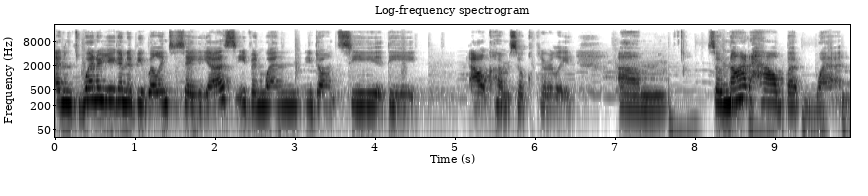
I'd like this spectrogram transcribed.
and when are you going to be willing to say yes even when you don't see the outcome so clearly? Um, so not how but when.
